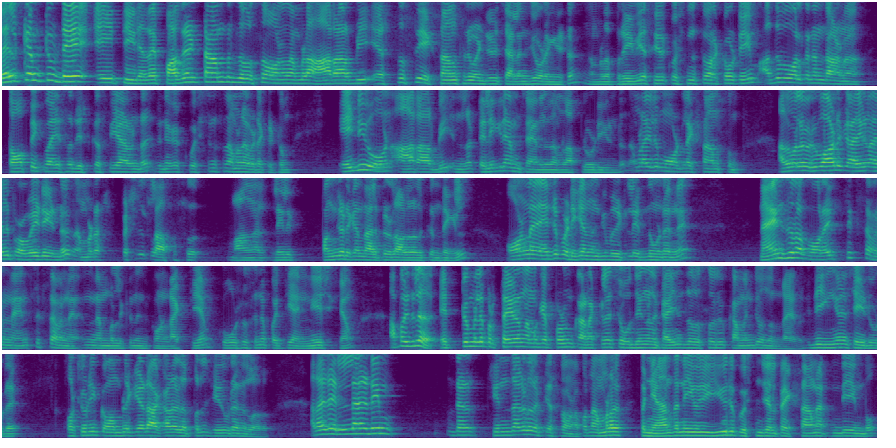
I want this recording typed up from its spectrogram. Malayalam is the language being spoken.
വെൽക്കം ടു ഡേ എയ്റ്റീൻ അതായത് പതിനെട്ടാമത്തെ ദിവസമാണ് നമ്മൾ R R B S S C എക്സാംസിന് വേണ്ടി ഒരു ചലഞ്ച് തുടങ്ങിയിട്ട്. നമ്മൾ പ്രീവിയസ് ഇയർ ക്വസ്റ്റ്യൻസ് വർക്കൗട്ട് ചെയ്യും. അതുപോലെ തന്നെ എന്താണ് ടോപ്പിക് വൈസ് ഡിസ്കസ് ചെയ്യാറുണ്ട്. ഇതിനൊക്കെ ക്വസ്റ്റ്യൻസ് നമ്മൾ എവിടെ കിട്ടും. Edu on R R B എന്നുള്ള ടെലിഗ്രാം ചാനൽ നമ്മൾ അപ്ലോഡ് ചെയ്യുന്നുണ്ട്. നമ്മൾ അതിൽ മോഡൽ എക്സാംസും അതുപോലെ ഒരുപാട് കാര്യങ്ങൾ അതിൽ പ്രൊവൈഡ് ചെയ്യുന്നുണ്ട്. നമ്മുടെ സ്പെഷ്യൽ ക്ലാസ്സസ് വാങ്ങാൻ അല്ലെങ്കിൽ പങ്കെടുക്കാൻ താല്പര്യമുള്ള ആളുകൾക്ക് ഉണ്ടെങ്കിൽ ഓൺലൈനായിട്ട് പഠിക്കാൻ നിങ്ങൾക്ക് വീട്ടിലിരുന്നുകൊണ്ട് തന്നെ nine zero four eight six seven nine six seven nine നമ്പറിലേക്ക് നിങ്ങൾക്ക് കോൺടാക്ട് ചെയ്യാം. കോഴ്സസിനെ പറ്റി അന്വേഷിക്കാം. അപ്പോൾ ഇതിൽ ഏറ്റവും വലിയ പ്രത്യേകത നമുക്ക് എപ്പോഴും കണക്കിലെ ചോദ്യങ്ങൾ കഴിഞ്ഞ ദിവസം ഒരു കമന്റ് വന്നിട്ടുണ്ടായിരുന്നു. ഇത് ഇങ്ങനെ ചെയ്തൂടെ? കുറച്ചുകൂടി കോംപ്ലിക്കേറ്റ് ആക്കാതെ എളുപ്പത്തിൽ ചെയ്തൂടെ എന്നുള്ളത്. അതായത് എല്ലാവരുടെയും ചിന്തകൾ വ്യത്യസ്തമാണ്. അപ്പോൾ നമ്മൾ ഇപ്പോൾ ഞാൻ തന്നെ ഈ ഒരു ഈ ഒരു ക്വസ്റ്റ്യൻ ചിലപ്പോൾ എക്സാം അറ്റൻഡ് ചെയ്യുമ്പോൾ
